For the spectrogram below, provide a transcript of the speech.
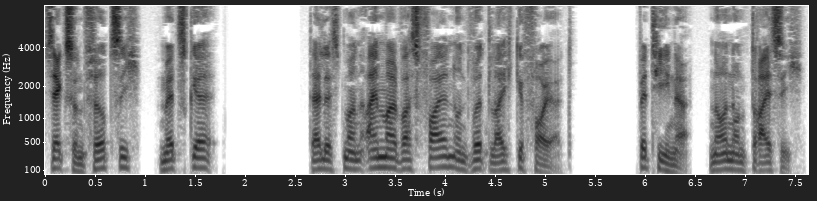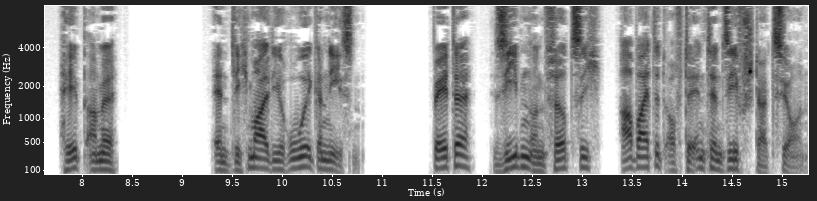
46, Metzger. Da lässt man einmal was fallen und wird leicht gefeuert. Bettina, 39, Hebamme. Endlich mal die Ruhe genießen. Peter, 47, arbeitet auf der Intensivstation.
